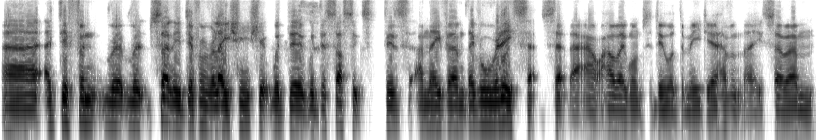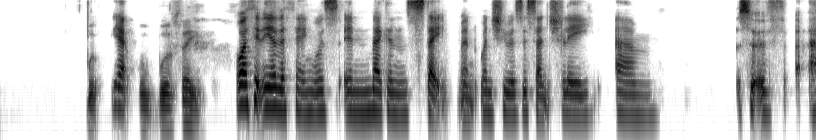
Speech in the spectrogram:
Uh, a different, re- re- certainly a different relationship with the with the Sussexes, and they've um, they've already set set that out how they want to deal with the media, haven't they? So um, we'll, yeah, we'll, we'll see. Well, I think the other thing was in Meghan's statement when she was essentially um, sort of uh,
